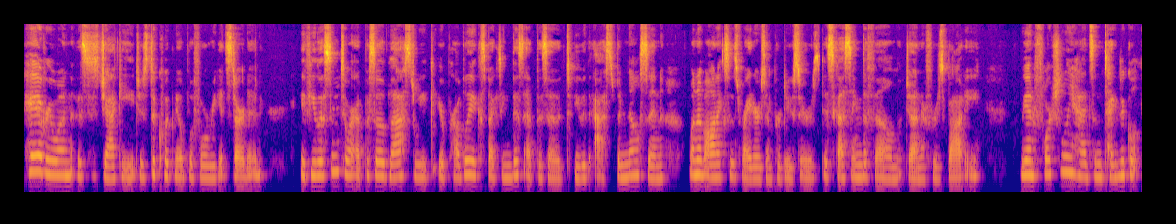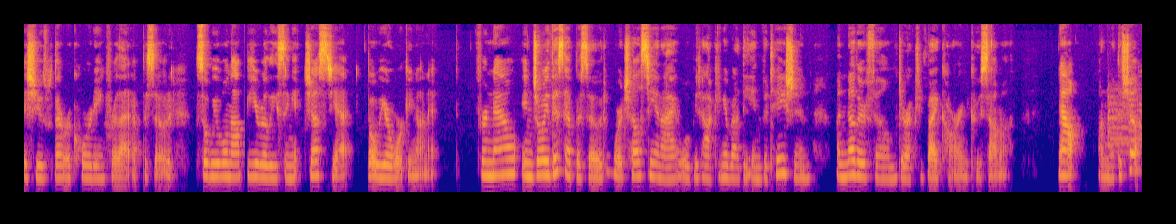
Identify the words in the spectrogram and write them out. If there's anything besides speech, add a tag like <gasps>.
Hey everyone, this is Jackie. Just a quick note before we get started. If you listened to our episode last week, you're probably expecting this episode to be with Aspen Nelson, one of Onyx's writers and producers, discussing the film Jennifer's Body. We unfortunately had some technical issues with our recording for that episode, so we will not be releasing it just yet, but we are working on it. For now, enjoy this episode where Chelsea and I will be talking about The Invitation another film directed by Karyn Kusama. Now, on with the show.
